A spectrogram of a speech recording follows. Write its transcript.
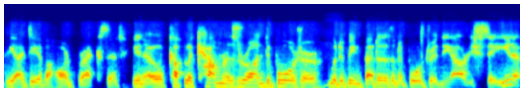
the idea of a hard Brexit. You know, a couple of cameras around the border would have been better than a border in the Irish Sea. You know,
